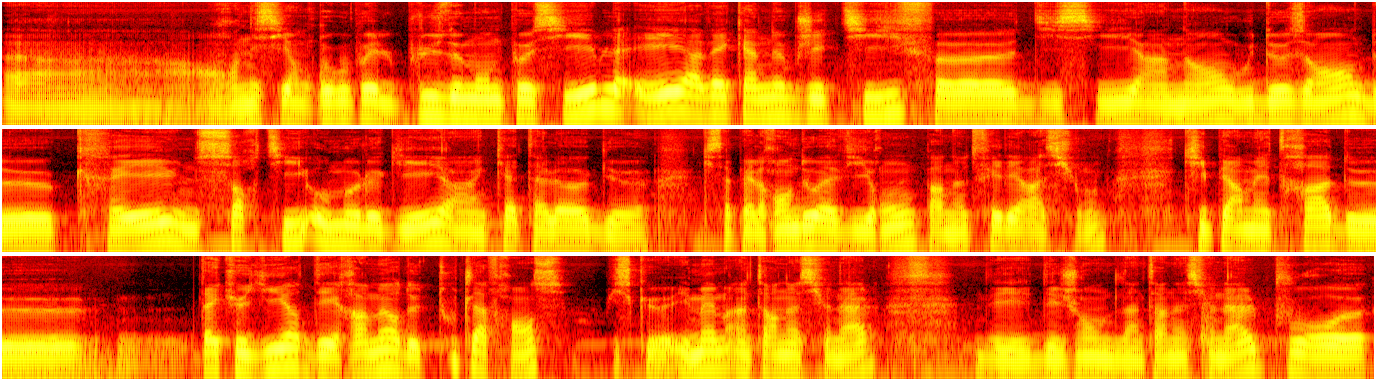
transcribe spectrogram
En essayant de regrouper le plus de monde possible et avec un objectif d'ici un an ou deux ans de créer une sortie homologuée à un catalogue qui s'appelle Rando Aviron par notre fédération qui permettra d'accueillir des rameurs de toute la France puisque et même international des, des gens de l'international pour euh,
